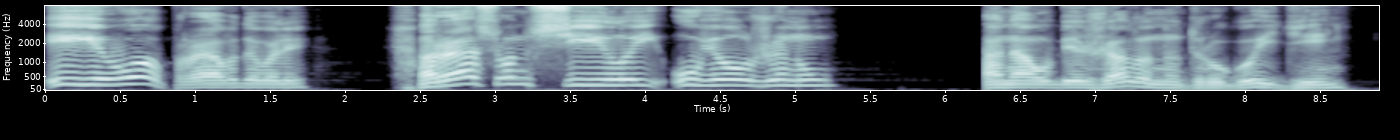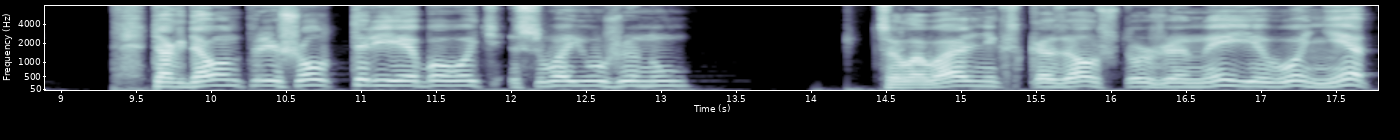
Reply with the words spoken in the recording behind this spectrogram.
и его оправдывали. Раз он силой увел жену, она убежала на другой день. Тогда он пришел требовать свою жену. Целовальник сказал, что жены его нет,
